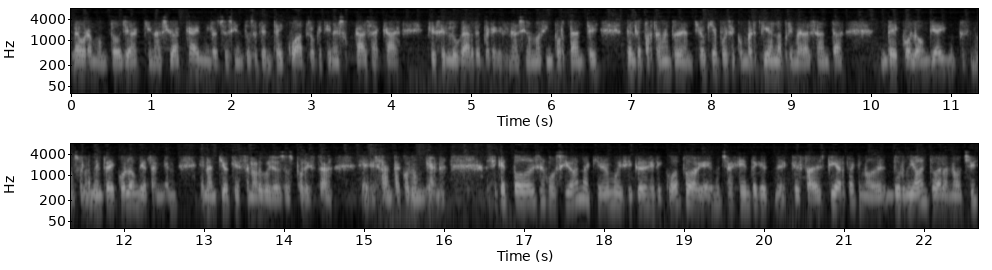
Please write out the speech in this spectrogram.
Laura Montoya, que nació acá en 1874, que tiene su casa acá, que es el lugar de peregrinación más importante del departamento de Antioquia, pues se convertía en la primera santa de Colombia y pues no solamente de Colombia, también en Antioquia están orgullosos por esta eh, santa colombiana. Así que todo es emoción aquí en el municipio de Jericó. Todavía hay mucha gente que, eh, que está despierta, que no durmió en toda la noche,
